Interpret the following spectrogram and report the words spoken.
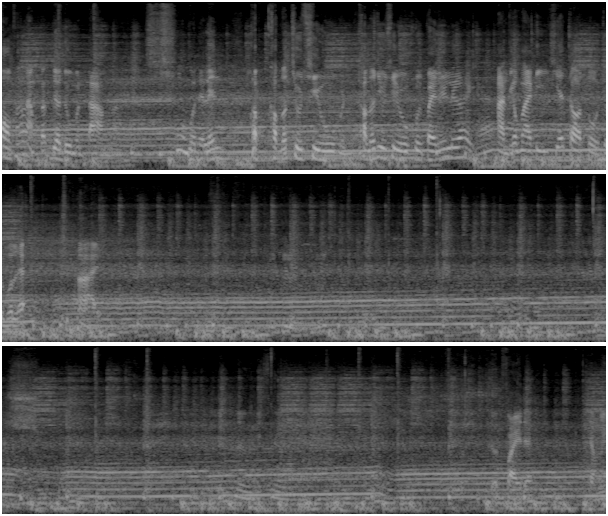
มองข้างหลังแป๊บเดียวดูมันตามอะเชี่ยโมเดลเล่นขับขับรถชิวๆเหมือนขับรถชิวๆคุยไปเรื่อยๆอ่านกันมาทีเชี่ยจอตูดจะหมดแล้วชิบหายอืมนิดนึงนิดนึงรถไฟเด้ยังไม่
